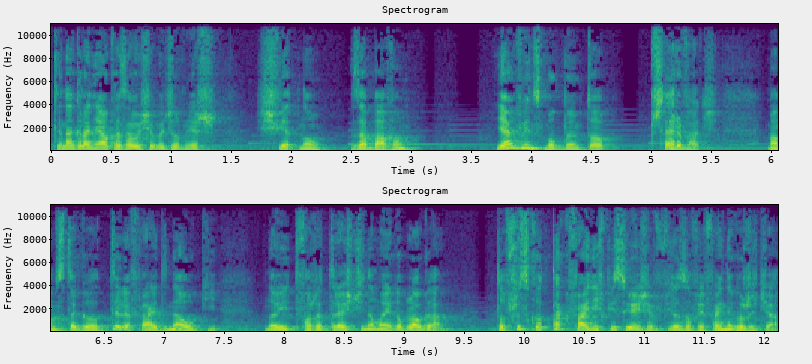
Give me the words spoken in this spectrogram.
te nagrania okazały się być również świetną zabawą. Jak więc mógłbym to przerwać? Mam z tego tyle frajdy, nauki, no i tworzę treści na mojego bloga. To wszystko tak fajnie wpisuje się w filozofię fajnego życia.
